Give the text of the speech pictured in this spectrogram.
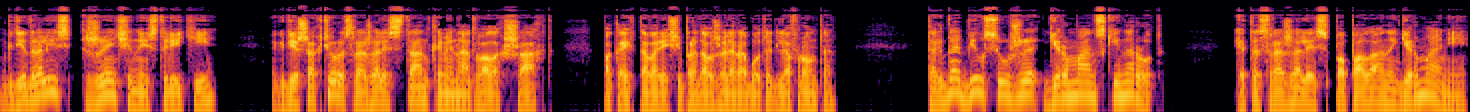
где дрались женщины и старики, где шахтеры сражались с танками на отвалах шахт, пока их товарищи продолжали работать для фронта. Тогда бился уже германский народ. Это сражались пополаны Германии,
